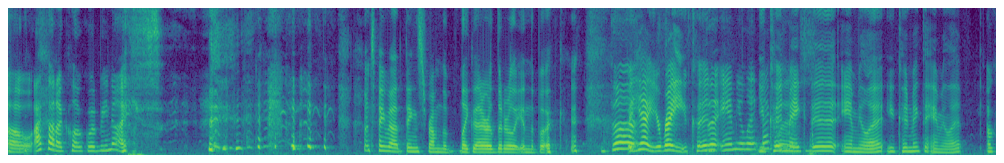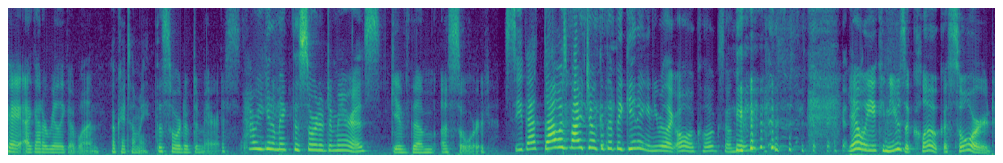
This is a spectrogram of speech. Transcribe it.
Oh, I thought a cloak would be nice. I'm talking about things from the like that are literally in the book. The but yeah, you're right. You could the amulet you could make the amulet. You could make the amulet. Okay, I got a really good one. Okay, tell me. The sword of Damaris. How are you gonna make the sword of Damaris? Give them a sword. See that that was my joke at the beginning, and you were like, "Oh, a cloak sounds good." Yeah, well, you can use a cloak, a sword.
